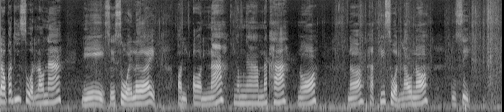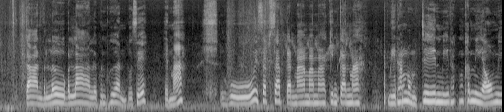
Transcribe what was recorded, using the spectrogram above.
เราก็ที่สวนเรานะ นี่สวยๆเลย อ่อนๆนะ งามๆนะคะ เนาะ เนาะผักที่สวนเราเนาะ ดูสิ การเบลเลอร์เบลล่าเลยเพื่อนๆ ดูสิ เห็นไหม โอ้โหแซ่บๆกันมามามากินกันมา มีทั้งขนมจีน มีทั้งข้าวเหนียว มี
